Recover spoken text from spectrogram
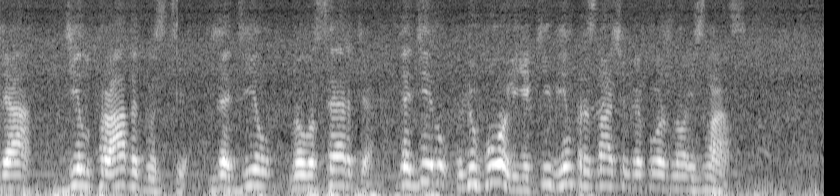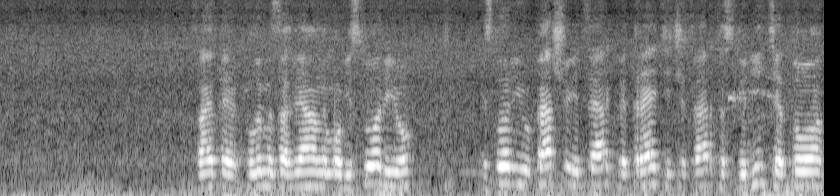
для діл праведності, для діл милосердя, для діл любові, які Він призначив для кожного із нас. Знаєте, коли ми заглянемо в історію, історію першої церкви, 3-4 століття, то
